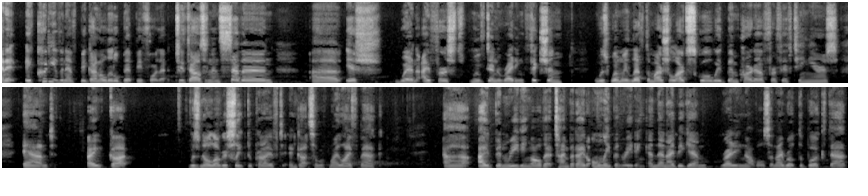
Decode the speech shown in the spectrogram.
And it, it could even have begun a little bit before that. 2007 uh, ish, when I first moved into writing fiction, was when we left the martial arts school we'd been part of for 15 years. And I got, was no longer sleep deprived and got some of my life back uh, I'd been reading all that time, but I'd only been reading. And then I began writing novels, and I wrote the book that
